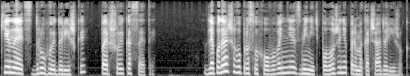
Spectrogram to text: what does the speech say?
Кінець другої доріжки першої касети. Для подальшого прослуховування змініть положення перемикача доріжок.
